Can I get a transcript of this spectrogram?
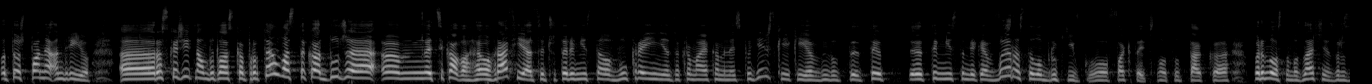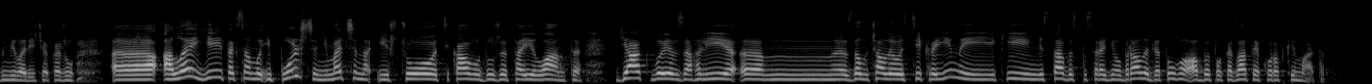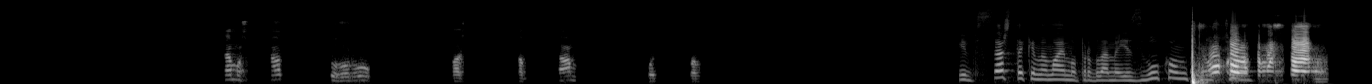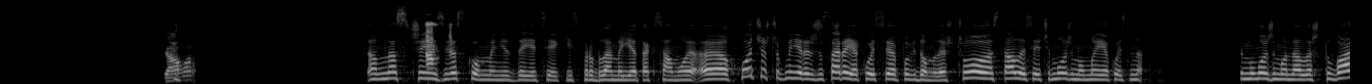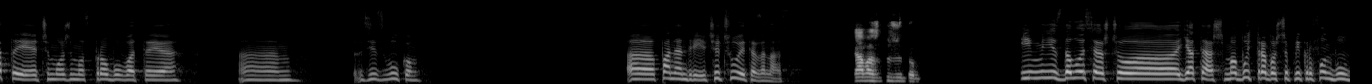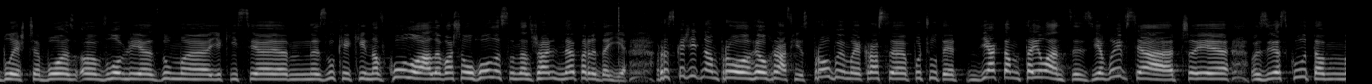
Е, Отож, пане Андрію, е, розкажіть нам, будь ласка, про те, у вас така дуже ем, цікава географія. Це чотири міста в Україні, зокрема Кам'янець-Подільський, який є ну, ти- тим містом, яке виростило бруківку, фактично. Тут так е, в переносному значенні зрозуміла річ, я кажу. Е, але є так само і Польща, Німеччина, і що цікаво, дуже Таїланд. Як ви взагалі ем, залучали ось ці країни, і які міста безпосередньо обрали для того, аби показати короткий метр? Прямо з початку того року І все ж таки ми маємо проблеми із звуком, тому що я вас а в нас ще й зв'язком, мені здається, якісь проблеми є так само. Е, хочу, щоб мені режисери якось е, повідомили, що сталося, і чи можемо ми якось на чи ми можемо налаштувати, чи можемо спробувати е, зі звуком. Е, пане Андрію, чи чуєте ви нас? я вас дуже добре. І мені здалося, що е, я теж, мабуть, треба, щоб мікрофон був ближче, бо е, вловлює зум е, якісь звуки, які навколо, але вашого голосу, на жаль, не передає. Розкажіть нам про географію. Спробуємо якраз почути, як там Таїланд з'явився, чи в зв'язку там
